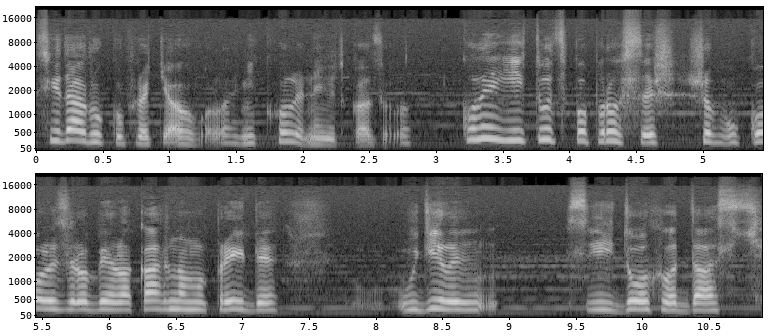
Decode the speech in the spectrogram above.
Всіда руку протягувала, ніколи не відказувала. Коли її тут попросиш, щоб уколи зробила, кожному прийде, уділи свій долг віддасть.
